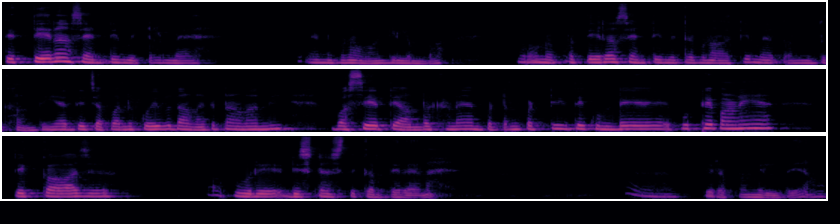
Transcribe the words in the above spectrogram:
ਤੇ 13 ਸੈਂਟੀਮੀਟਰ ਮੈਂ ਇਹਨੂੰ ਬਣਾਵਾਂਗੀ ਲੰਬਾ। ਹੁਣ ਆਪਾਂ 13 ਸੈਂਟੀਮੀਟਰ ਬਣਾ ਕੇ ਮੈਂ ਤੁਹਾਨੂੰ ਦਿਖਾਉਂਦੀ ਹਾਂ। ਇਹਦੇ ਚ ਆਪਾਂ ਨੂੰ ਕੋਈ ਵਧਾਣਾ ਘਟਾਣਾ ਨਹੀਂ। ਬਸ ਇਹ ਧਿਆਨ ਰੱਖਣਾ ਹੈ, ਬਟਨ ਪੱਟੀ ਤੇ ਕੁੰਡੇ ਪੁੱਠੇ ਪਾਣੇ ਹੈ ਤੇ ਕਾਜ ਪੂਰੇ ਡਿਸਟੈਂਸ ਤੇ ਕਰਦੇ ਰਹਿਣਾ ਫਿਰ ਆਪਾਂ ਮਿਲਦੇ ਹਾਂ ਹੁਣ।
